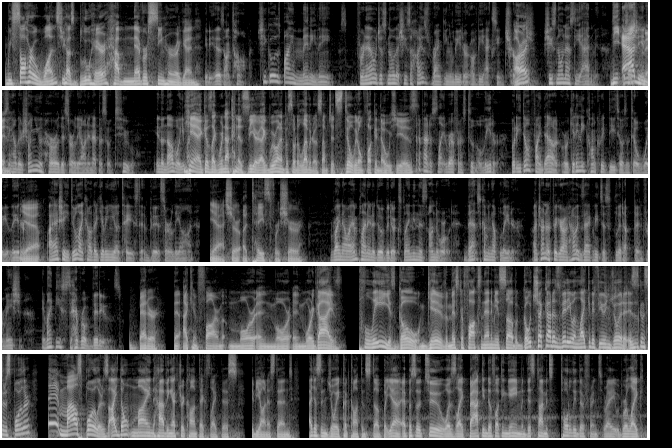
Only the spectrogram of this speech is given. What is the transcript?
We saw her once. She has blue hair. Have never seen her again. is on top, she goes by many names. For now, just know that she's the highest ranking leader of the Axiom Church. Alright. She's known as the admin. The It's actually interesting how they're showing you her this early on in episode 2. In the novel, you Yeah, because like we're not gonna see her. Like we're on episode eleven or some shit. Still, we don't fucking know who she is. I've had a slight reference to the leader, but you don't find out or get any concrete details until way later. Yeah, I actually do like how they're giving you a taste this early on. yeah, sure. A taste for sure. Right now, I am planning to do a video explaining this underworld. That's coming up later. I'm trying to figure out how exactly to split up the information. It might be several videos. Better than I can farm more and more and more guys. Please go give Mr. Foxen Anime sub. Go check out his video and like it if you enjoyed it. Is this considered spoiler? Eh, mild spoilers. I don't mind having extra context like this, to be honest. And I just enjoy cut content stuff. But yeah, episode two was like back in the fucking game, and this time it's totally different, right? We're like,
